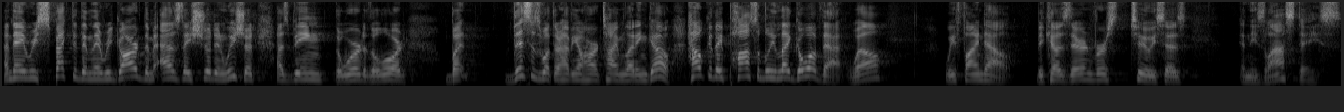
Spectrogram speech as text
And they respected them, they regard them as they should and we should, as being the word of the Lord. But this is what they're having a hard time letting go. How could they possibly let go of that? Well, we find out because there in verse 2, he says, In these last days,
